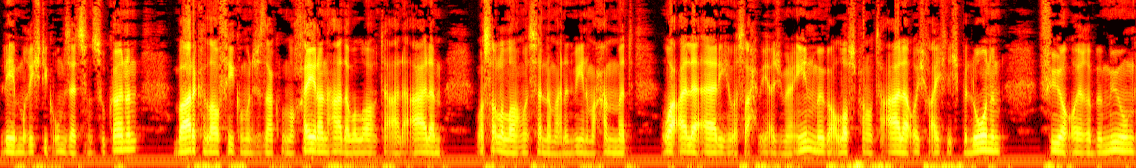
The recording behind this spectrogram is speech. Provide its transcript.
Leben richtig umsetzen zu können. Barakallahu fikum wa jazakumullahu khairan. Hada wallahu ta'ala alam. Wa sallallahu wa sallam ala nabiyina Muhammad alihi wa sahbihi ajma'in. Möge Allah subhanahu wa ta'ala euch reichlich belohnen für eure Bemühungen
